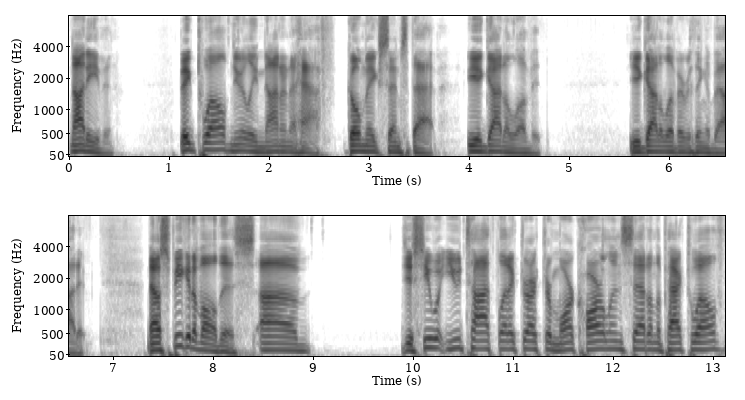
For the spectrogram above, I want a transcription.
not even. Big 12, nearly nine and a half. Go make sense of that. You got to love it. You got to love everything about it. Now, speaking of all this, uh, do you see what Utah Athletic Director Mark Harlan said on the Pac 12?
